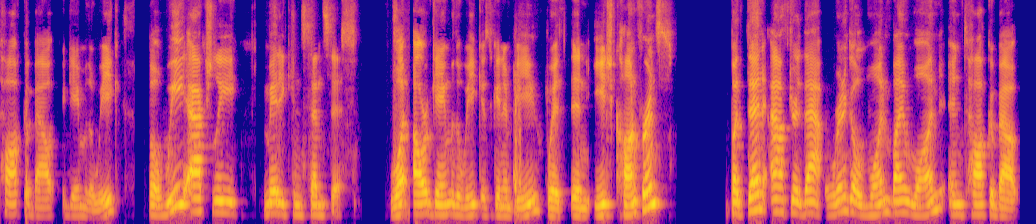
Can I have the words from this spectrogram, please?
talk about the game of the week, but we actually made a consensus what our game of the week is going to be within each conference. But then after that, we're going to go one by one and talk about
